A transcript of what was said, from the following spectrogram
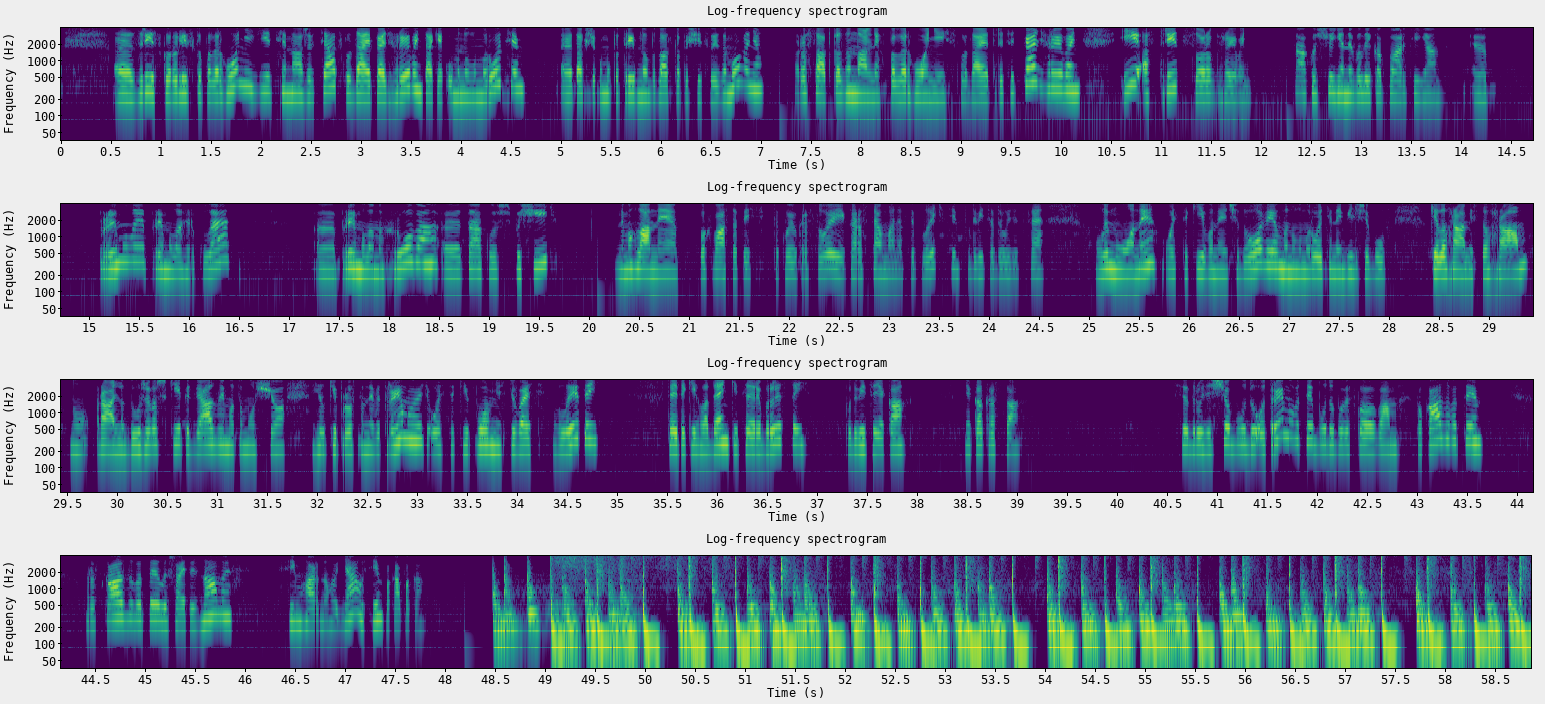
Е, Зріз королівської пеларгонії, ціна живця складає 5 гривень, так як у минулому році. Е, Так що, кому потрібно, будь ласка, пишіть свої замовлення. Розсадка зональних пеларгоній складає 35 гривень і астріт 40 гривень. Також ще є невелика партія примули, примула Геркулес, примула махрова. Також пишіть. Не могла не похвастатись такою красою, яка росте в мене в тепличці. Подивіться, друзі, це лимони. Ось такі вони чудові. В минулому році найбільший був кілограм і 100 грам. Ну, реально дуже важкі. Підв'язуємо, тому що гілки просто не витримують. Ось такий повністю весь влитий. Та й такий гладенький, цей ребристий. Подивіться, яка, яка краса. Все, друзі, що буду отримувати, буду обов'язково вам показувати, розказувати. Лишайтесь з нами. Всім гарного дня, усім пока-пока. Thank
